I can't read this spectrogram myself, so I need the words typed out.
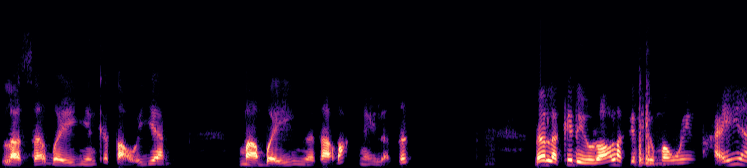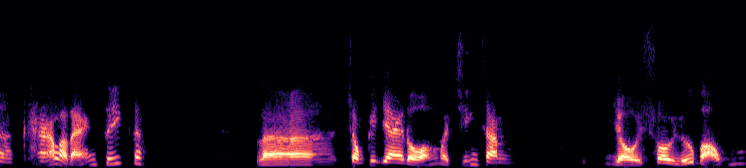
là sẽ bị những cái tội danh mà bị người ta bắt ngay lập tức. Đó là cái điều đó là cái điều mà nguyên thấy à, khá là đáng tiếc đó. là trong cái giai đoạn mà chiến tranh dồi sôi lửa bỏng,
